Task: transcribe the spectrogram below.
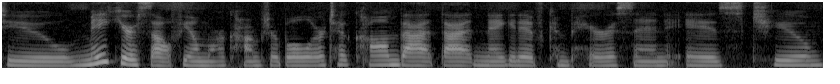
to make yourself feel more comfortable or to combat that negative comparison is to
